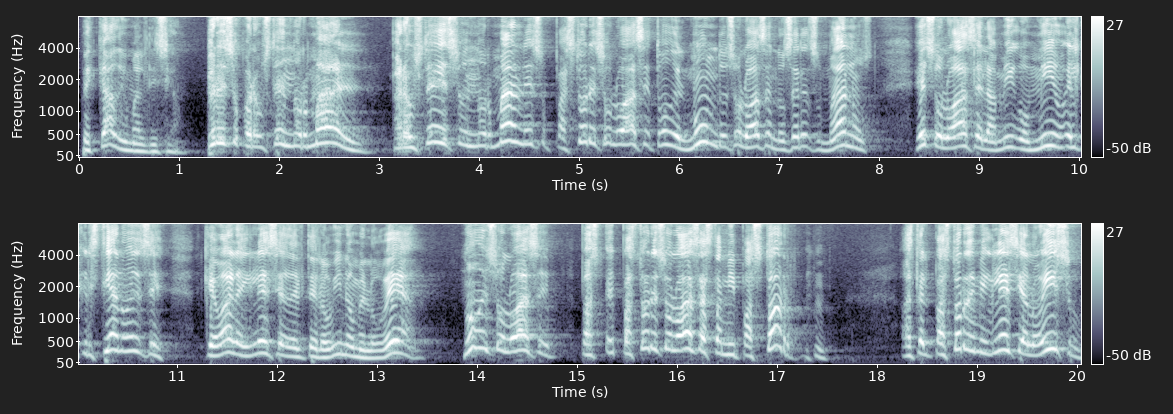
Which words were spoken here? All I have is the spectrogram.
pecado y maldición. Pero eso para usted es normal. Para usted eso es normal, eso, pastor, eso lo hace todo el mundo, eso lo hacen los seres humanos, eso lo hace el amigo mío, el cristiano ese que va a la iglesia del telovino me lo vea. No, eso lo hace, eh, pastor, eso lo hace hasta mi pastor. Hasta el pastor de mi iglesia lo hizo.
